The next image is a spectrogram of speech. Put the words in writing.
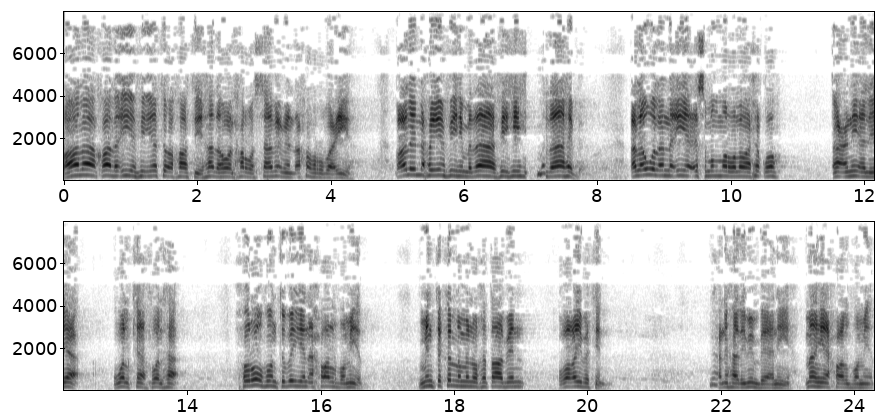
قال قال إيه في إياك وأخاتي هذا هو الحرف السابع من الأحرف الرباعية. قال إن حيين فيه مذاهب فيه مذاهب. الأول أن إيه اسم مضمر ولواحقه أعني الياء والكاف والهاء. حروف تبين أحوال الضمير من تكلم وخطاب وغيبة. يعني هذه من بيانية. ما هي أحوال الضمير؟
